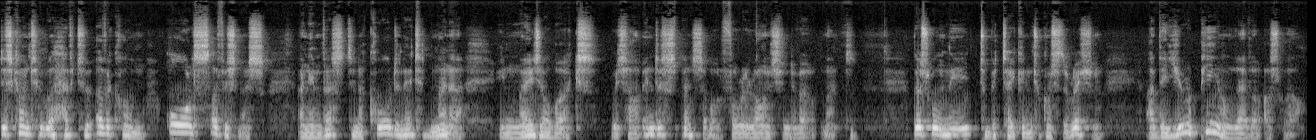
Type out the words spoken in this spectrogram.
This country will have to overcome all selfishness and invest in a coordinated manner in major works which are indispensable for relaunching development. This will need to be taken into consideration at the European level as well.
